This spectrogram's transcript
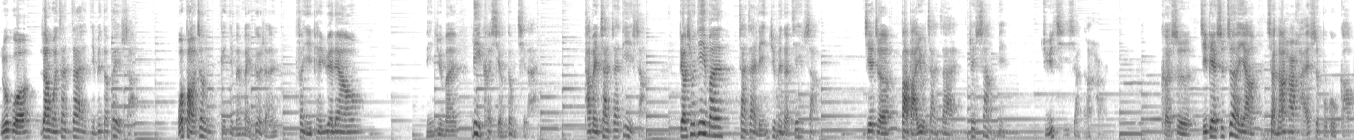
如果让我站在你们的背上，我保证给你们每个人分一片月亮哦。邻居们立刻行动起来，他们站在地上，表兄弟们站在邻居们的肩上，接着爸爸又站在最上面，举起小男孩。可是，即便是这样，小男孩还是不够高。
